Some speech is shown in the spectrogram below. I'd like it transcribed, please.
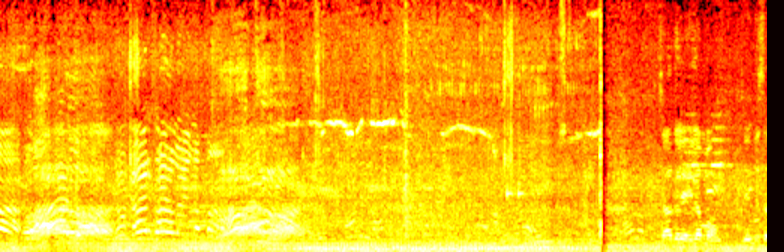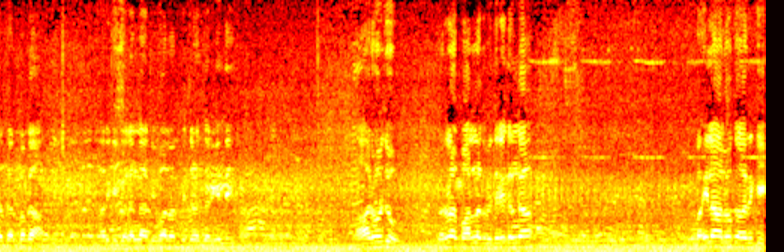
చాదల చాకలి ఐలమ్మ జయంతి సందర్భంగా వారికి ఘనంగా నివాళులు అర్పించడం జరిగింది. ఆ రోజు దొరల పాలనకు వ్యతిరేకంగా మహిళా లోకానికి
